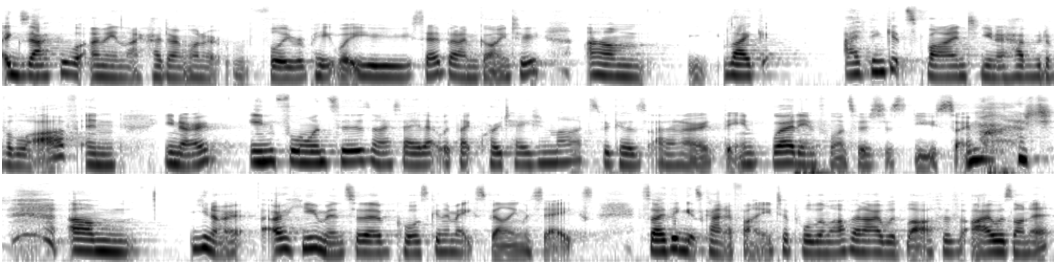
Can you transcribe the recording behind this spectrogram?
exactly what I mean. Like, I don't want to fully repeat what you said, but I'm going to. Um, like, I think it's fine to, you know, have a bit of a laugh and, you know, influencers, and I say that with like quotation marks because I don't know, the in- word influencer is just used so much, um, you know, are human. So they're, of course, going to make spelling mistakes. So I think it's kind of funny to pull them up, and I would laugh if I was on it.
